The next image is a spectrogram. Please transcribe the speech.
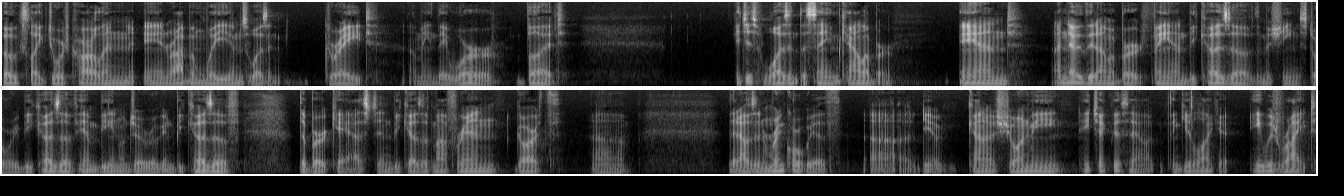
folks like George Carlin and Robin Williams wasn't great. I mean, they were, but it just wasn't the same caliber. And I know that I'm a Bert fan because of the Machine story, because of him being on Joe Rogan, because of the Bertcast, and because of my friend Garth uh, that I was in the Marine Corps with. Uh, you know, kind of showing me, hey, check this out. I think you'd like it. He was right.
